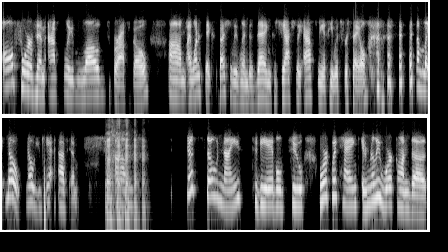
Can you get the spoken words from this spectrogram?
all four of them absolutely loved Brasco. Um, I want to say especially Linda Zang because she actually asked me if he was for sale. I'm like, no, no, you can't have him. Um, just so nice to be able to work with Hank and really work on the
